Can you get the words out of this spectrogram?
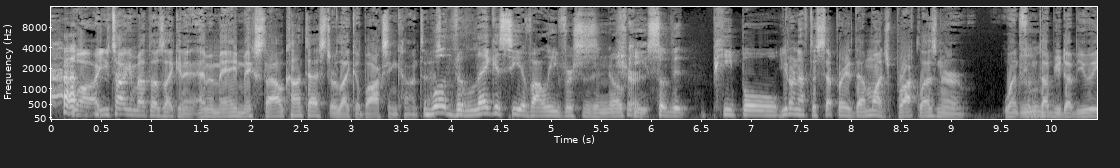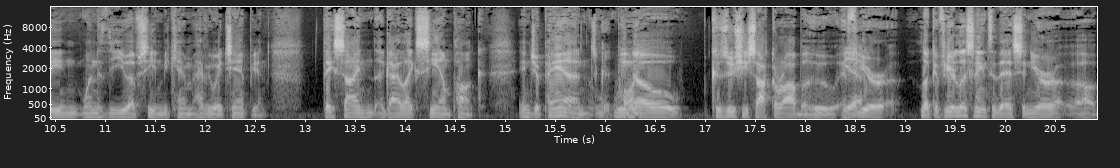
well, are you talking about those like in an MMA mixed style contest or like a boxing contest? well, the legacy of Ali versus Inoki, Sure. so that people. you don't have to separate it that much. Brock Lesnar went from Mm. WWE and went to the UFC and became heavyweight champion. They signed a guy like CM Punk. In Japan, we point. know Kazushi Sakuraba, who, if Yeah. you're look, if you're listening to this and you're a,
